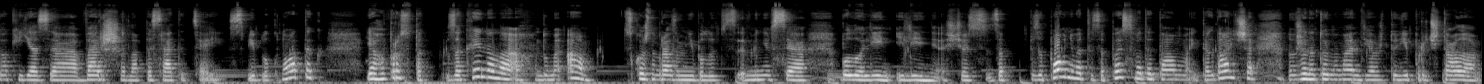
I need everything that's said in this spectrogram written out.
Доки я завершила писати цей свій блокнотик, я його просто так закинула. Думаю, а з кожним разом мені було мені все було лінь і лінь щось заповнювати, записувати там і так далі. Ну вже на той момент я вже тоді прочитала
